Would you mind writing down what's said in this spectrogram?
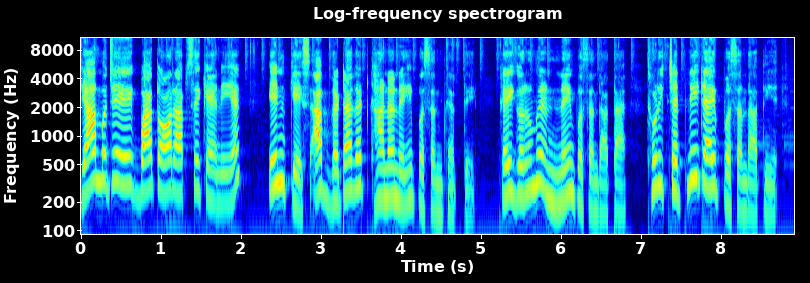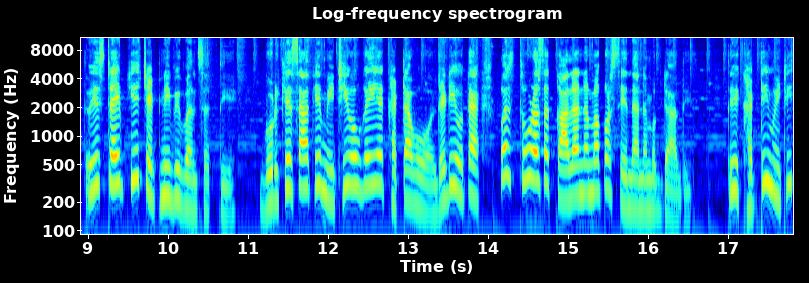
यहाँ मुझे एक बात और आपसे कहनी है इन केस आप गटागट खाना नहीं पसंद करते, कई घरों में नहीं पसंद आता है, थोड़ी चटनी टाइप पसंद आती है तो इस टाइप की चटनी भी बन सकती है। गुड़ के साथ ये मीठी हो गई है, खट्टा वो ऑलरेडी होता है, बस थोड़ा सा काला नमक और सेंधा नमक डाल दीजिए। तो ये खट्टी मीठी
